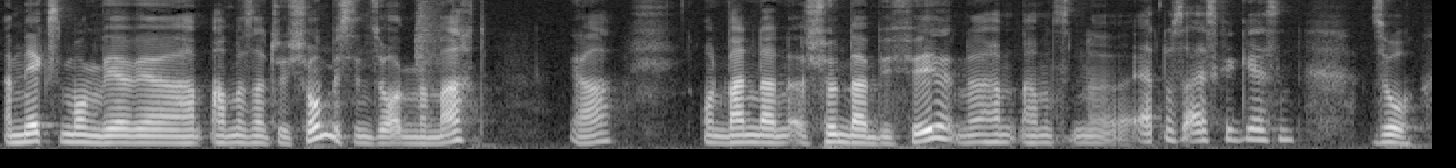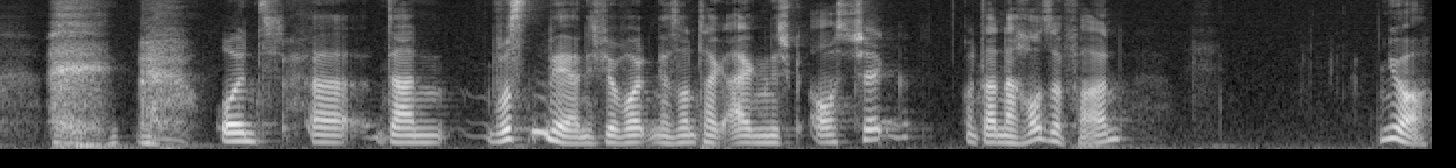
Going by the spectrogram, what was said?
am nächsten Morgen wir, wir haben uns natürlich schon ein bisschen Sorgen gemacht. Ja. Und waren dann schön beim Buffet, ne, haben, haben uns ein Erdnusseis gegessen. So. und äh, dann wussten wir ja nicht, wir wollten ja Sonntag eigentlich auschecken und dann nach Hause fahren. Ja.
